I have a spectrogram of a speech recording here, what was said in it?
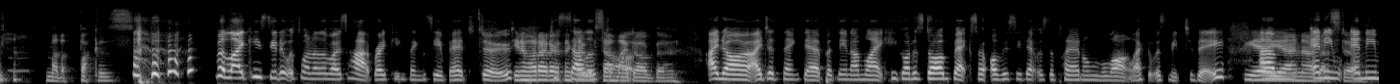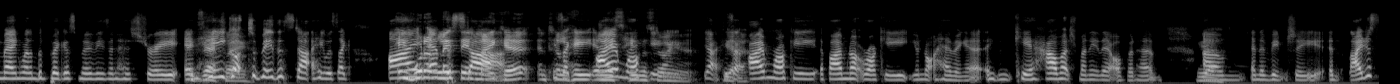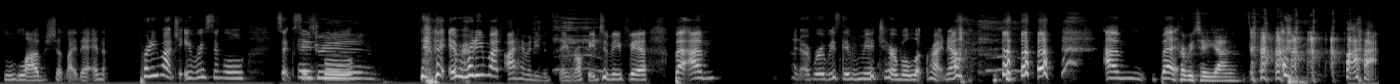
Motherfuckers. But like he said, it was one of the most heartbreaking things he ever had to do. Do you know what? I don't think I would sell my dog. dog though. I know, I did think that, but then I'm like, he got his dog back, so obviously that was the plan all along, like it was meant to be. Yeah, um, yeah, I know. and he still. and he made one of the biggest movies in history, and he got to be the star. He was like, he I wouldn't am let the them make it until like, he I unless am he was Rocky. doing it. Yeah, he's yeah. like, I'm Rocky. If I'm not Rocky, you're not having it. He didn't care how much money they offered him. yeah. Um, and eventually, and I just love shit like that. And pretty much every single successful, Adrian. pretty much, I haven't even seen Rocky to be fair, but um, I know Ruby's giving me a terrible look right now. um, but Probably too young. oh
